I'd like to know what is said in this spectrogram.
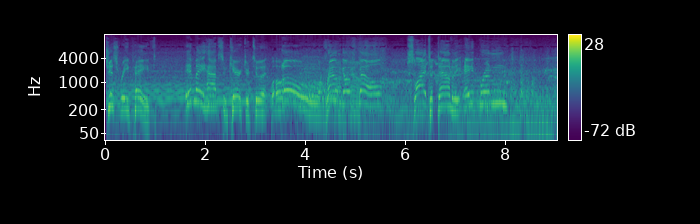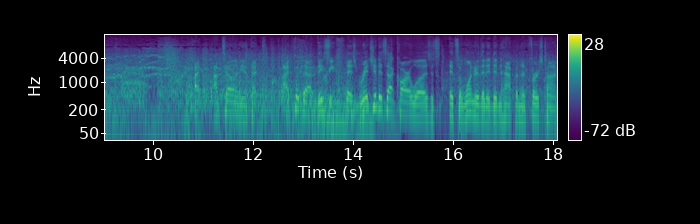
just repaved. It may have some character to it. Whoa. Oh, around goes Bell. Slides it down to the apron. I, am telling you that I put that these, as rigid as that car was. It's it's a wonder that it didn't happen the first time.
